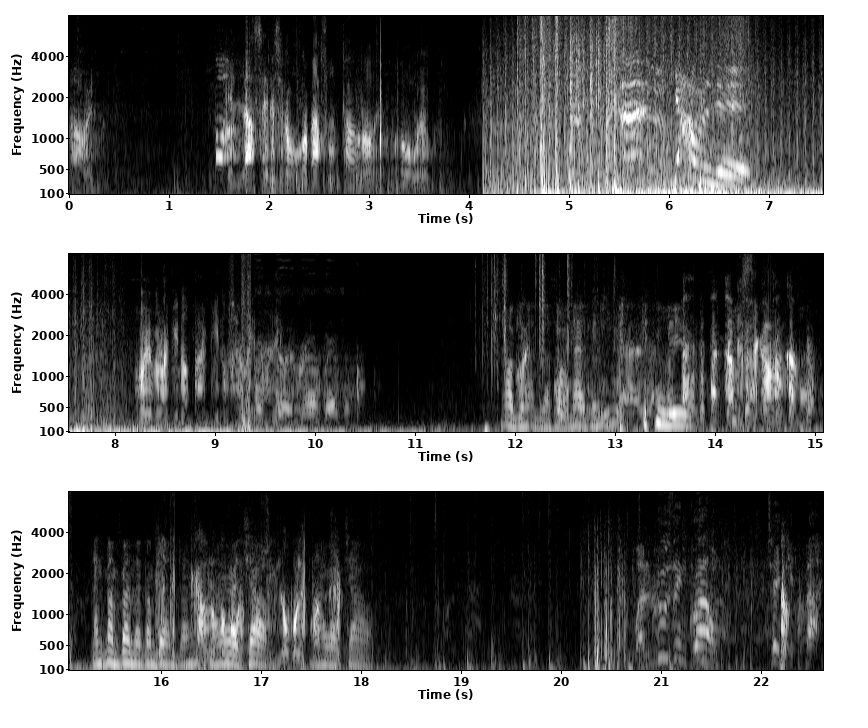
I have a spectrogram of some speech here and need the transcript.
A ver. El láser ese como que me asusta, bro. No. ¡Diablo! Oye, pero aquí no, aquí no se ve nadie. No, aquí no, aquí no se ve nada. tiene- La tiene lío. gente está campeando. Ese cabrón como... Están campeando, están campeando. Están, Cabrón, están agachados. fusiló por la Están espalda. agachados. We're losing ground. Take it back.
